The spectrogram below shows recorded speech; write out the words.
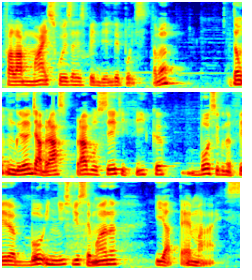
falar mais coisas a respeito dele depois, tá bom? Então, um grande abraço para você que fica. Boa segunda-feira, bom início de semana e até mais.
